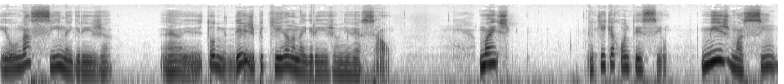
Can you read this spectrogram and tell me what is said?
eu nasci na igreja, né? estou desde pequena na igreja universal. Mas o que, que aconteceu? Mesmo assim,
